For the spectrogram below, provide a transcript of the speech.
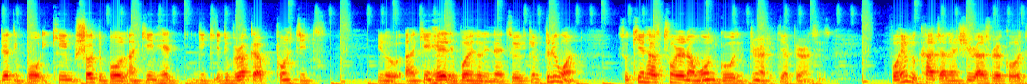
Get the ball. It came, shot the ball, and Kane had the Dubravka punched it, you know, and Kane headed the ball into the net. So it became 3-1. So Kane has 201 goals in 350 appearances. For him to catch Alan Shearer's record,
